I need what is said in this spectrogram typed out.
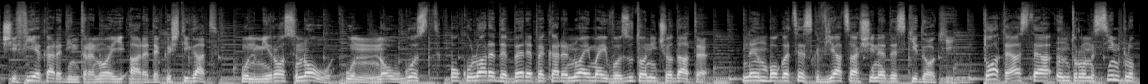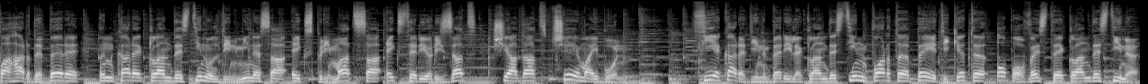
și fiecare dintre noi are de câștigat. Un miros nou, un nou gust, o culoare de bere pe care nu ai mai văzut-o niciodată. Ne îmbogățesc viața și ne deschid ochii. Toate astea într-un simplu pahar de bere în care clandestinul din mine s-a exprimat, s-a exteriorizat și a dat ce e mai bun. Fiecare din berile clandestin poartă pe etichetă o poveste clandestină.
